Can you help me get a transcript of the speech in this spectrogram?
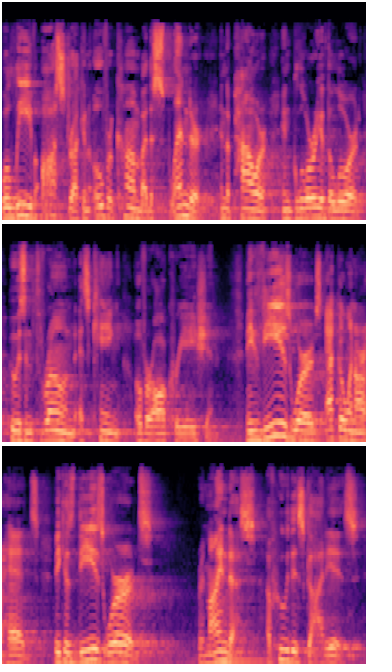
will leave awestruck and overcome by the splendor and the power and glory of the Lord, who is enthroned as King over all creation. May these words echo in our heads because these words remind us of who this God is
